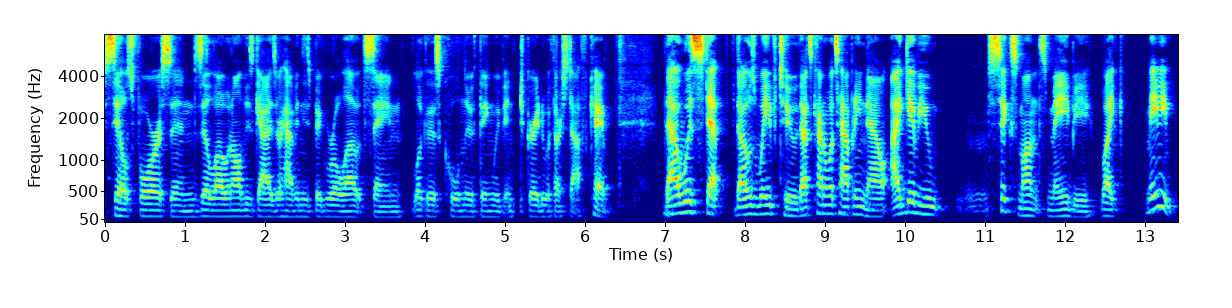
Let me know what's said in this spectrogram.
Salesforce and Zillow and all these guys are having these big rollouts, saying, "Look at this cool new thing we've integrated with our stuff." Okay, that was step that was wave two. That's kind of what's happening now. I give you six months maybe. Like maybe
